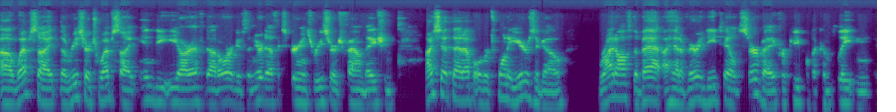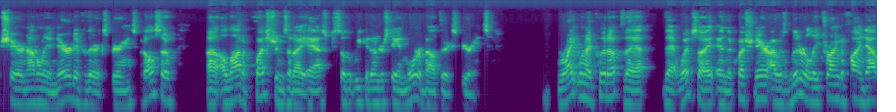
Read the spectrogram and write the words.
uh, website, the research website, nderf.org, is the Near Death Experience Research Foundation. I set that up over 20 years ago. Right off the bat, I had a very detailed survey for people to complete and share not only a narrative of their experience, but also uh, a lot of questions that I asked so that we could understand more about their experience. Right when I put up that that website and the questionnaire, I was literally trying to find out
